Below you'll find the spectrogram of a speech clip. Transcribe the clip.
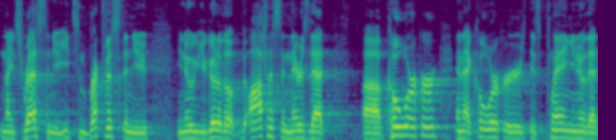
night's rest, and you eat some breakfast, and you, you know, you go to the, the office, and there's that uh, coworker, and that coworker is playing, you know, that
